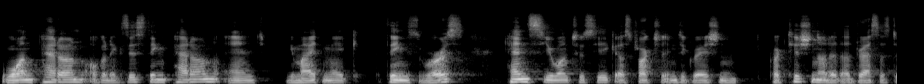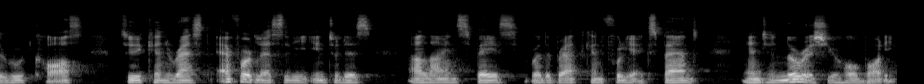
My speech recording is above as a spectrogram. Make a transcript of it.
one pattern of an existing pattern and you might make things worse. Hence, you want to seek a structural integration practitioner that addresses the root cause so you can rest effortlessly into this aligned space where the breath can fully expand and nourish your whole body.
